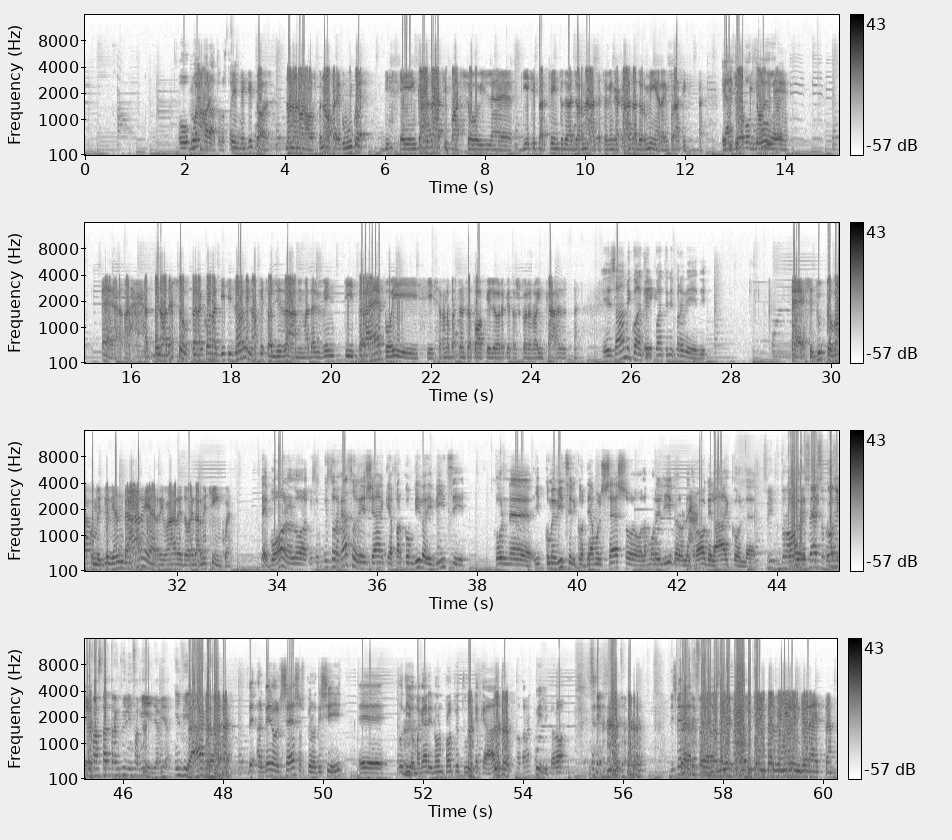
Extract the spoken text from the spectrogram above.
o, o Ma hai imparato lo spagnolo? Senti, che cosa? No, no, no, no, no, perché comunque di- eh, in casa ci passo il eh, 10% della giornata, cioè vengo a casa a dormire in pratica. E di anche giorno fino alle-. Eh, ah, beh no, adesso per ancora 10 giorni no che ho gli esami, ma dal 23 poi sì, saranno abbastanza poche le ore che trascorrerò in casa. Esami quanti, Eh. quanti ne prevedi? Eh, se tutto va come deve andare, arrivare dovrei darne 5. Beh, buono allora, questo, questo ragazzo riesce anche a far convivere i vizi con, eh, i- come vizi ricordiamo il sesso, l'amore libero, le droghe, l'alcol. eh. Sì, droghe, sesso, cose che fa stare tranquilli in famiglia, via. Il Viagra. Beh, almeno il sesso spero di sì. E, oddio, magari non proprio tutti a casa, sono tranquilli, però Sì, esatto. Dipende da che Scherzo, famiglia non sei intervenire in diretta.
